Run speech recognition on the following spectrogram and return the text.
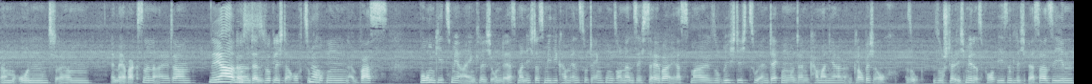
Ähm, und ähm, im Erwachsenenalter naja, äh, dann wirklich darauf zu Ja. gucken, was, worum geht es mir eigentlich? Und erstmal nicht das Medikament zu denken, sondern sich selber erstmal so richtig zu entdecken. Und dann kann man ja, glaube ich, auch, also so stelle ich mir das vor, wesentlich besser sehen,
